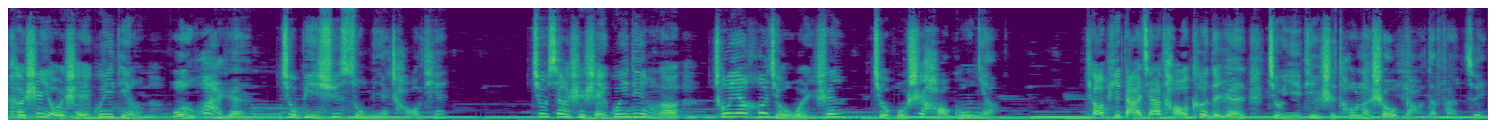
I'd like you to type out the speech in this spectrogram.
可是有谁规定文化人就必须素面朝天？就像是谁规定了抽烟喝酒纹身就不是好姑娘，调皮打架逃课的人就一定是偷了手表的犯罪，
